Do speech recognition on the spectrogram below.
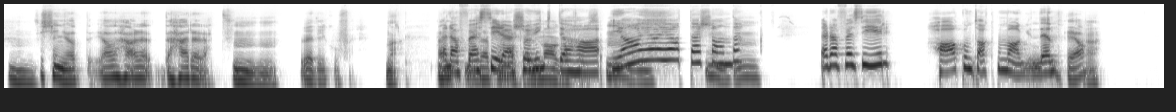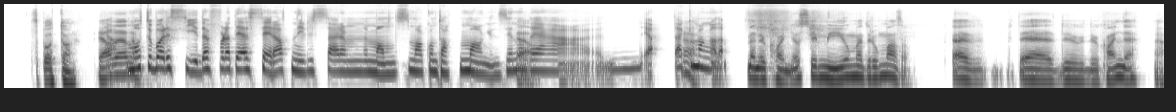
Mm. så kjenner du at ja, det her, er- det her er rett. Mm. Du vet ikke hvorfor. Nei. Det er derfor jeg sier det er så viktig å ha Mm. Ja, ja, ja, det er sånn det. Mm. Det er derfor jeg sier ha kontakt med magen din. Ja, Spot on. ja det er det. måtte bare si det, for at jeg ser at Nils er en mann som har kontakt med magen sin, og det, er- ja, det er ikke Ja. mange av dem. Men du kan jo si mye om et rom, altså. Du, du kan det. Ja.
